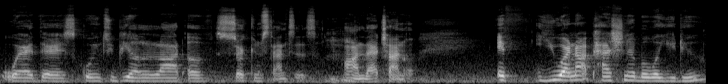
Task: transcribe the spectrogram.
where there's going to be a lot of circumstances Mm-hmm. on that channel. If you are not passionate about what you do,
